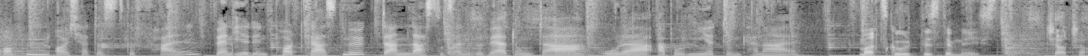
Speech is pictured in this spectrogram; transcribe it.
hoffen, euch hat es gefallen. Wenn ihr den Podcast mögt, dann lasst uns eine Bewertung da oder abonniert den Kanal. Macht's gut, bis demnächst. Ciao, ciao.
